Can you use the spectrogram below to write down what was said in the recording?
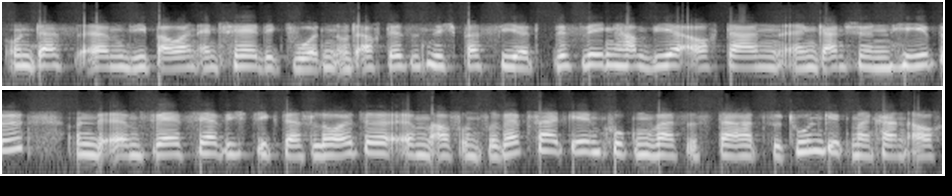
und dass ähm, die Bauern entschädigt wurden und auch das ist nicht passiert. Deswegen haben wir auch dann einen ganz schönen Hebel und ähm, es wäre sehr wichtig, dass Leute ähm, auf unsere Website gehen, gucken, was es da zu tun gibt. Man kann auch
